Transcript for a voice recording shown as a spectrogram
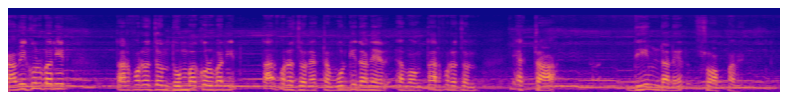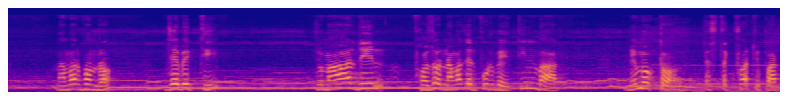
গাভী কোরবানির তারপরের জন দুম্বা কোরবানির তারপরের জন একটা মুরগি দানের এবং তারপরের জন একটা ডিম দানের সব পাবে। নাম্বার পনেরো, যে ব্যক্তি জুমার দিন ফজর নামাজের পূর্বে তিনবার নিমুক্ত ইস্তেকফারটি পাঠ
